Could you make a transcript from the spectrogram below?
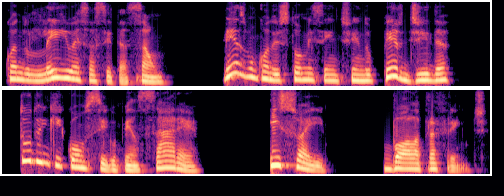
quando leio essa citação, mesmo quando estou me sentindo perdida, tudo em que consigo pensar é: isso aí, bola para frente.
